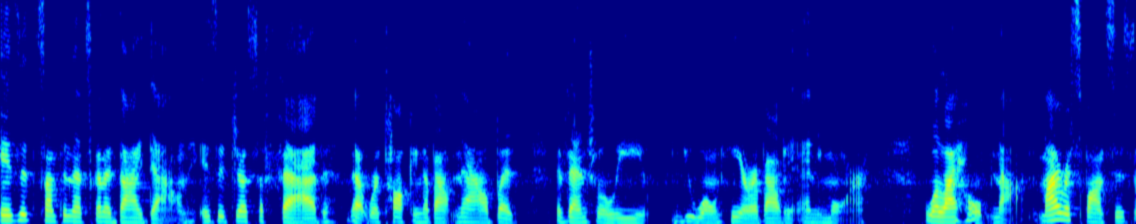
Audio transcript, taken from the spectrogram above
is it something that's going to die down? Is it just a fad that we're talking about now, but eventually you won't hear about it anymore? Well, I hope not. My response is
